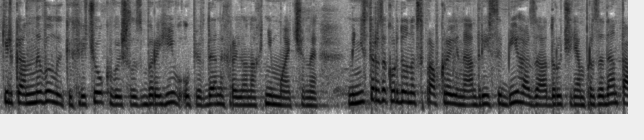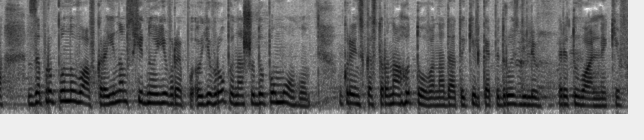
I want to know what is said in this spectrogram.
Кілька невеликих річок вийшли з берегів у південних районах Німеччини. Міністр закордонних справ країни Андрій Сибіга за дорученням президента запропонував країнам східної Європи- нашу допомогу. Українська сторона готова надати кілька підрозділів рятувальників.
